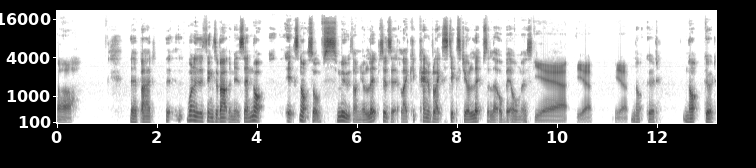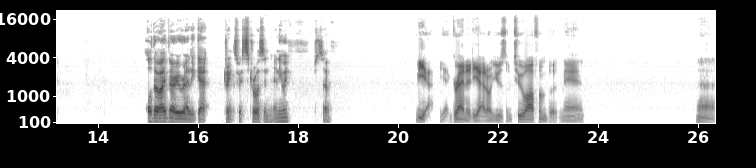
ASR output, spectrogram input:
Uh, They're bad. One of the things about them is they're not. It's not sort of smooth on your lips, is it? Like it kind of like sticks to your lips a little bit, almost. yeah, yeah, yeah. Not good. Not good. Although I very rarely get drinks with straws in anyway. So Yeah, yeah. Granted, yeah, I don't use them too often, but man, uh,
